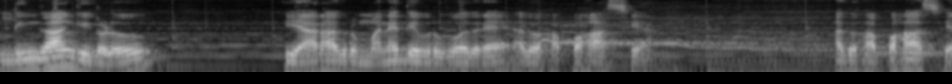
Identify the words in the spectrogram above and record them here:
ಲಿಂಗಾಂಗಿಗಳು, ಯಾರಾದರೂ ಮನೆ ದೇವ್ರಿಗೆ ಹೋದರೆ ಅದು ಅಪಹಾಸ್ಯ. ಅದು ಅಪಹಾಸ್ಯ.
